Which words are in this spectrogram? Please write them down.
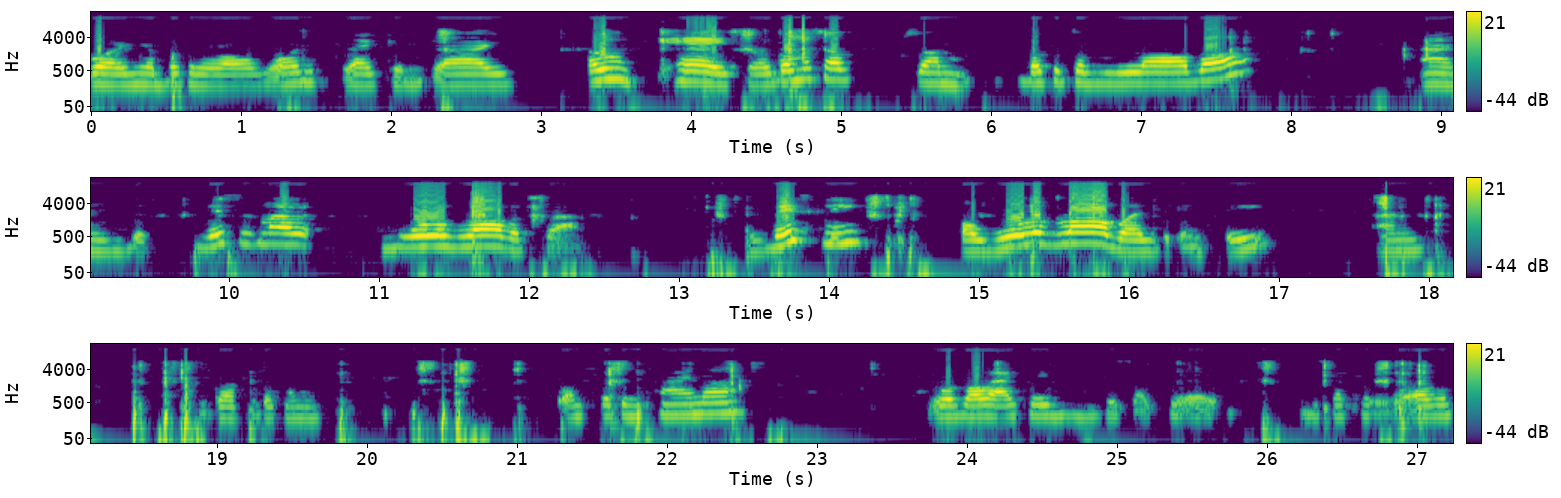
god, I need a bucket of all. One second, guys. Okay, so I got myself some buckets of lava, and this is my wall of lava trap. Basically, a wall of lava, as you can see, and got the one second timer. We've all actually disappeared, disappeared, whatever.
